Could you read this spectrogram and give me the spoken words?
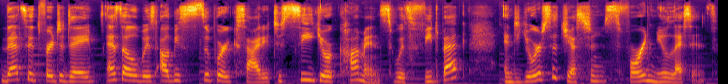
That's it for today. As always, I'll be super excited to see your comments with feedback and your suggestions for new lessons.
